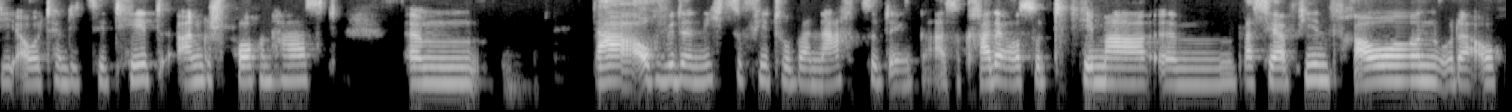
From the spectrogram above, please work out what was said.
die Authentizität angesprochen hast, ähm, da auch wieder nicht so viel drüber nachzudenken. Also gerade auch so Thema, ähm, was ja vielen Frauen oder auch,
